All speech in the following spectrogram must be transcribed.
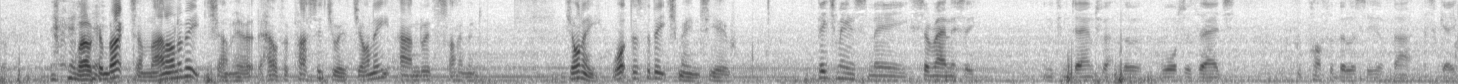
love it. Welcome back to Man on a Beach. I'm here at the Helford Passage with Johnny and with Simon. Johnny, what does the beach mean to you? The beach means to me serenity. When you come down to it on the water's edge, there's the possibility of that escape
